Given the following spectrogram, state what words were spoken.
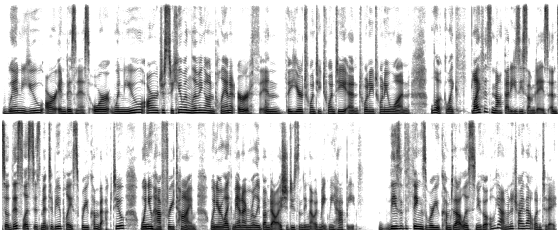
when you are in business or when you are just a human living on planet Earth in the year 2020 and 2021, look, like life is not that easy some days. And so this list is meant to be a place where you come back to when you have free time, when you're like, man, I'm really bummed out. I should do something that would make me happy these are the things where you come to that list and you go, oh, yeah, I'm going to try that one today.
